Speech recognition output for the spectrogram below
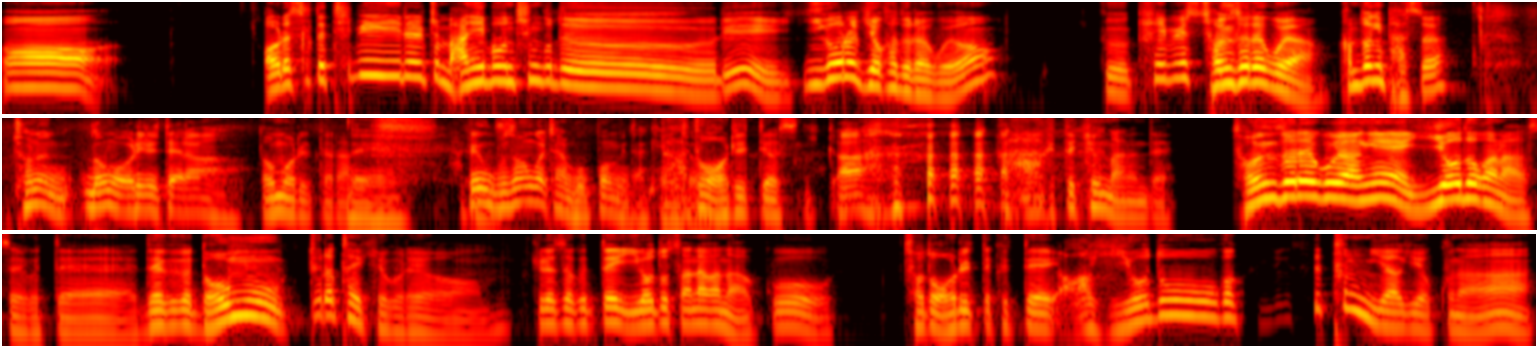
어, 어렸을 때 TV를 좀 많이 본 친구들이 이거를 기억하더라고요. 그 KBS 전설의 고향 감독님 봤어요? 저는 너무 어릴 때라. 너무 어릴 때라. 네. 그리고 무서운 걸 잘 못 봅니다. 나도 개인적으로. 어릴 때였으니까. 아, 아 그때 기억나는데 전설의 고향에 이어도가 나왔어요 그때 내가 그거 너무 뚜렷하게 기억을 해요 그래서 그때 이어도 사나가 나왔고 저도 어릴 때 그때 아 이어도가 굉장히 슬픈 이야기였구나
